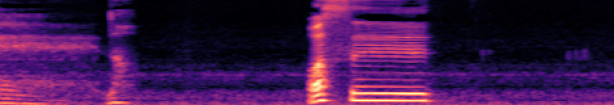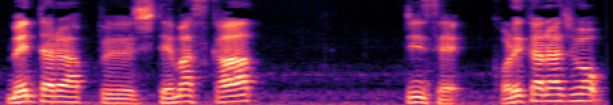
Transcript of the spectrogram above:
せーの。おっすーメンタルアップしてますか？人生これからラジオ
